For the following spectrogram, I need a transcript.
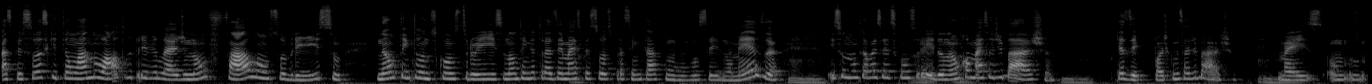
as pessoas que estão lá no alto do privilégio não falam sobre isso, não tentam desconstruir isso, não tentam trazer mais pessoas pra sentar com vocês na mesa, Uhum. isso nunca vai ser desconstruído. Não começa de baixo. Uhum. Quer dizer, pode começar de baixo. Mas os,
